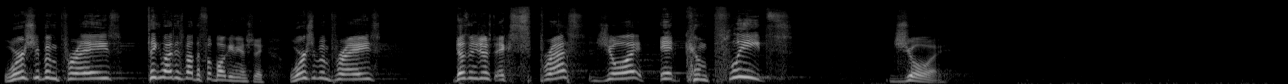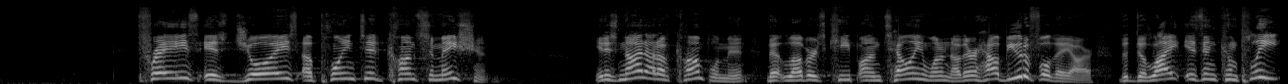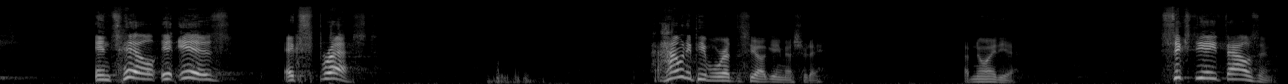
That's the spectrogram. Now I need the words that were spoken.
Worship and praise Think about this about the football game yesterday. Worship and praise doesn't just express joy, it completes joy. Praise is joy's appointed consummation. It is not out of compliment that lovers keep on telling one another how beautiful they are. The delight is incomplete until it is expressed. How many people were at the Seahawks game yesterday? I have no idea. 68,000.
